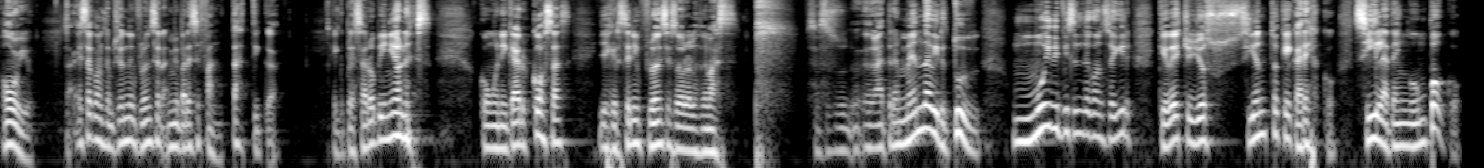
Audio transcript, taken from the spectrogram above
Obvio. Esa concepción de influencer a mí me parece fantástica. Expresar opiniones, comunicar cosas y ejercer influencia sobre los demás. es una tremenda virtud, muy difícil de conseguir, que de hecho yo siento que carezco. Sí, la tengo un poco,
